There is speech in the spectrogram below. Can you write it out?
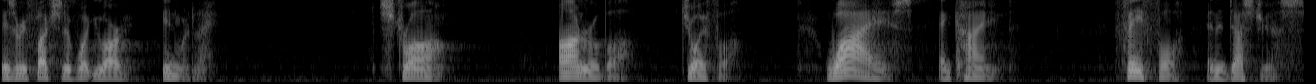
is a reflection of what you are inwardly strong, honorable, joyful, wise and kind, faithful and industrious.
